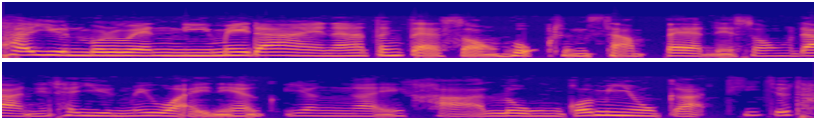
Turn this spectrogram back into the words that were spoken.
ถ้ายืนบริเวณนี้ไม่ได้นะ ตั้งแต่ 26 ถึง 38 เนี่ยสองด้านเนี่ยถ้ายืนไม่ไหวเนี่ยยังไงขาลงก็มีโอกาสที่จะท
